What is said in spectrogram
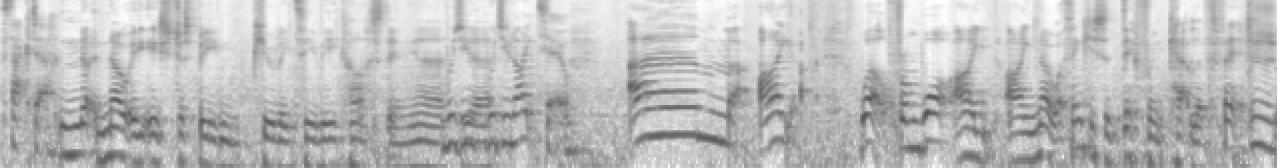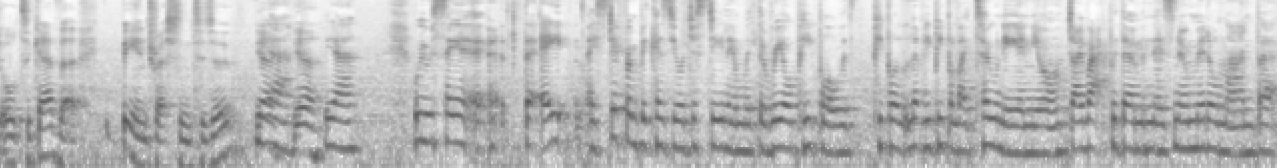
sector? No, no, it's just been purely TV casting. Yeah. Would you yeah. Would you like to? Um, I, well, from what I I know, I think it's a different kettle of fish Mm. altogether. It'd be interesting to do. Yeah, yeah. yeah. We were saying uh, that a, it's different because you're just dealing with the real people, with people, lovely people like Tony, and you're direct with them, and there's no middleman. But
